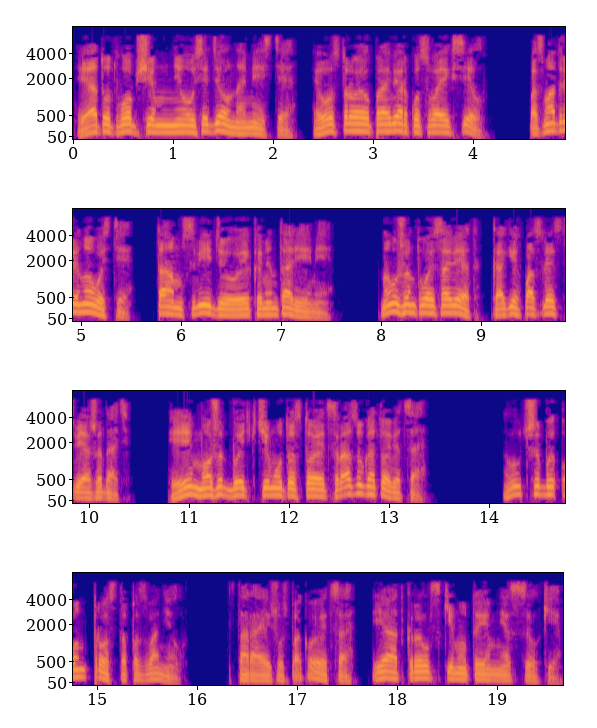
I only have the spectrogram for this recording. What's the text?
Я тут, в общем, не усидел на месте и устроил проверку своих сил. Посмотри новости, там с видео и комментариями. Нужен твой совет, каких последствий ожидать. И, может быть, к чему-то стоит сразу готовиться? Лучше бы он просто позвонил. Стараясь успокоиться, я открыл скинутые мне ссылки.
